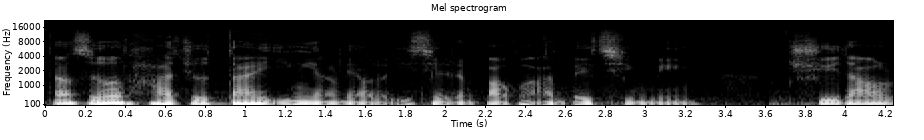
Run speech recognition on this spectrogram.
当时候他就带阴阳寮的一些人，包括安倍晴明，去到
